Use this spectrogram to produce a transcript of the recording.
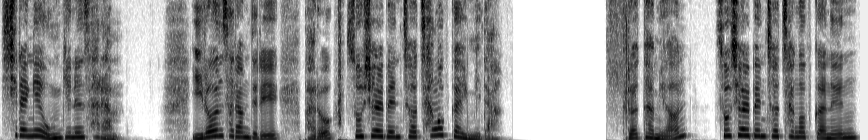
실행에 옮기는 사람, 이런 사람들이 바로 소셜벤처 창업가입니다. 그렇다면 소셜벤처 창업가는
